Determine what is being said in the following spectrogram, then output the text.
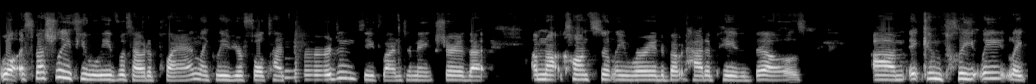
well especially if you leave without a plan like leave your full-time emergency fund to make sure that i'm not constantly worried about how to pay the bills um, it completely like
